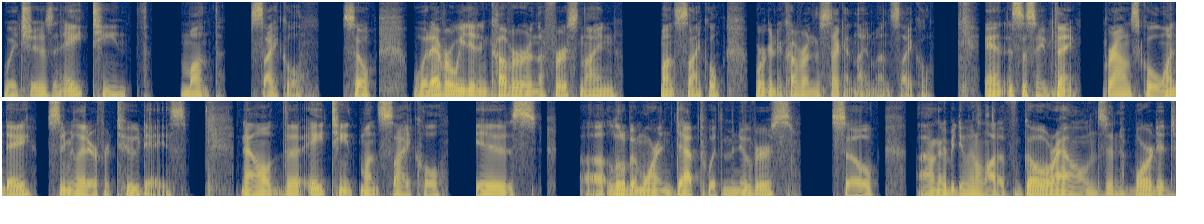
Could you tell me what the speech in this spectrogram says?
which is an 18th month cycle. So, whatever we didn't cover in the first nine month cycle, we're going to cover in the second nine month cycle. And it's the same thing ground school one day, simulator for two days. Now, the 18th month cycle is uh, a little bit more in depth with maneuvers. So, I'm going to be doing a lot of go arounds and aborted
